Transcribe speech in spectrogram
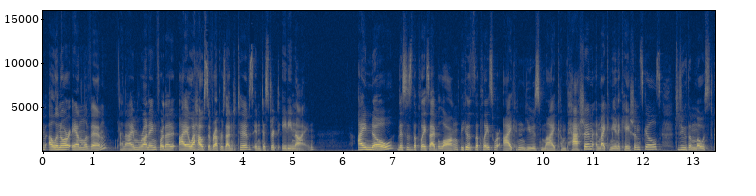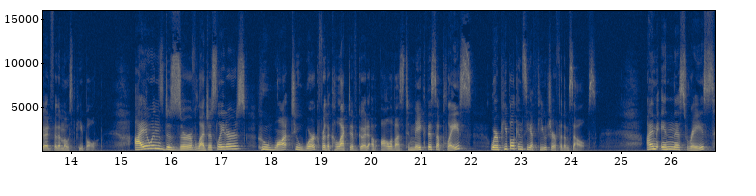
I'm Elinor Ann Levin, and I'm running for the Iowa House of Representatives in District 89. I know this is the place I belong because it's the place where I can use my compassion and my communication skills to do the most good for the most people. Iowans deserve legislators who want to work for the collective good of all of us to make this a place where people can see a future for themselves. I'm in this race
